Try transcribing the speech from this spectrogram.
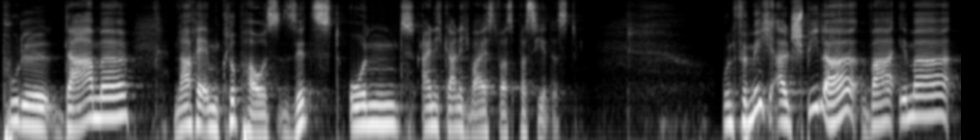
Pudeldame nachher im Clubhaus sitzt und eigentlich gar nicht weißt, was passiert ist. Und für mich als Spieler war immer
